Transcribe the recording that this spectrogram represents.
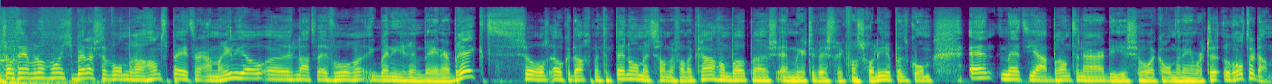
Zometeen hebben we nog een rondje bellers. we onder Hans-Peter Amarilio. Uh, laten we even horen. Ik ben hier in BNR Breekt. Zoals elke dag met een panel met Sander van der Kraan van Broodbuis... en Meerte Westrik van Scholieren.com. En met Jaap Brantenaar, die is horecaondernemer te Rotterdam.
